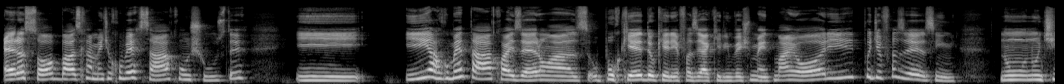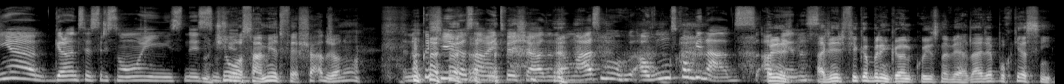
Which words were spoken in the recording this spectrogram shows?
era só basicamente eu conversar com o Schuster e, e argumentar quais eram as o porquê de eu querer fazer aquele investimento maior e podia fazer, assim. Não, não tinha grandes restrições nesse não sentido. Não tinha um orçamento fechado já não? Eu nunca tive orçamento fechado, né? O máximo, alguns combinados apenas. Gente, a gente fica brincando com isso, na verdade, é porque assim,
